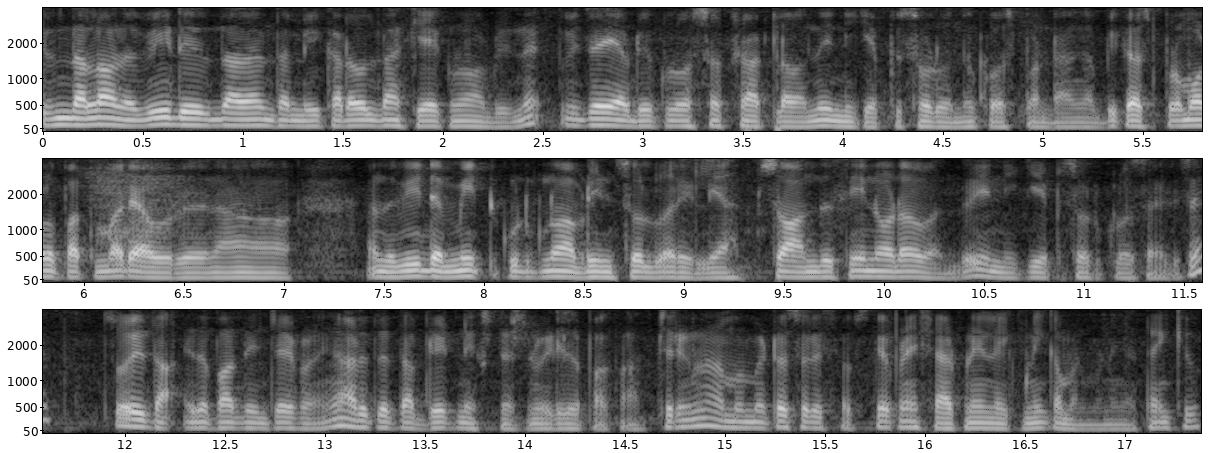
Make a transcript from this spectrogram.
இருந்தாலும் அந்த வீடு இருந்தால் தான் தம்பி கடவுள் தான் கேட்கணும் அப்படின்னு விஜய் அப்படியே க்ளோஸ் அப் ஷாட்டில் வந்து இன்றைக்கி எபிசோடு வந்து க்ளோஸ் பண்ணுறாங்க பிகாஸ் ப்ரொமோவில் பார்த்த மாதிரி அவர் நான் அந்த வீடை மீட் கொடுக்கணும் அப்படின்னு சொல்வார் இல்லையா? ஸோ அந்த சீனோட வந்து இன்றைக்கி எபிசோட் க்ளோஸ் ஆகிடுச்சு ஸோ இதுதான் இதை பார்த்து என்ஜாய் பண்ணுங்கள் அடுத்த அப்டேட் நெக்ஸ்ட் நெக்ஸ்ட் வீடியோவில் பார்க்கலாம். சரிங்களா? நம்ம மெட்ரோ சொல்லி சப்ஸ்கிரைப் பண்ணி ஷேர் பண்ணி லைக் பண்ணி கமெண்ட் பண்ணுங்கள் தேங்க்யூ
